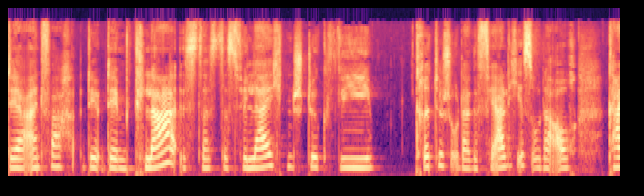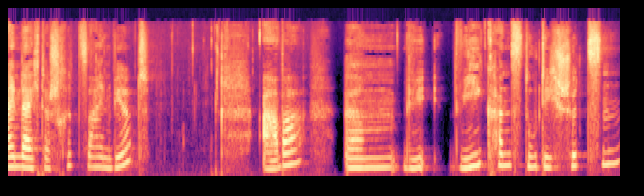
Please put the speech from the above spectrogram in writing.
der einfach, der, dem klar ist, dass das vielleicht ein Stück wie kritisch oder gefährlich ist oder auch kein leichter Schritt sein wird. Aber ähm, wie, wie kannst du dich schützen,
